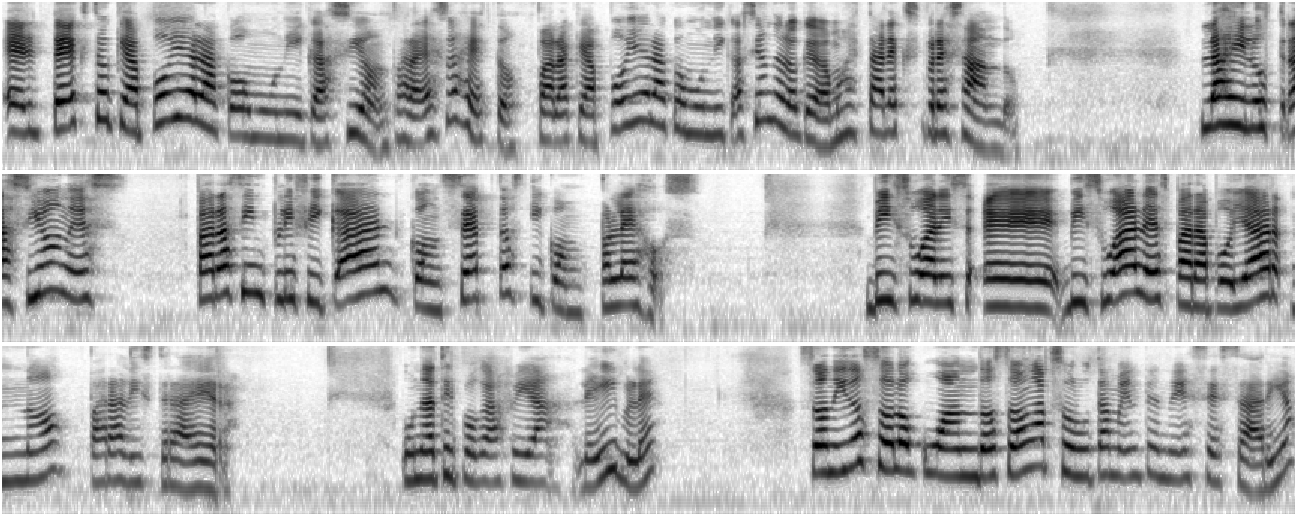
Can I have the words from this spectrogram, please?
el texto que apoya la comunicación. Para eso es esto, para que apoye la comunicación de lo que vamos a estar expresando. Las ilustraciones para simplificar conceptos y complejos. Eh, visuales para apoyar, no para distraer. Una tipografía leíble. Sonidos solo cuando son absolutamente necesarias.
